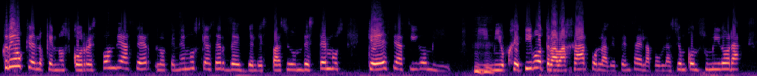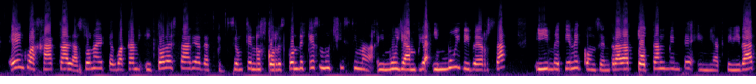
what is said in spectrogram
Creo que lo que nos corresponde hacer lo tenemos que hacer desde el espacio donde estemos, que ese ha sido mi, mi, objetivo, trabajar por la defensa de la población consumidora en Oaxaca, la zona de Tehuacán y toda esta área de adscripción que nos corresponde, que es muchísima y muy amplia y muy diversa y me tiene concentrada totalmente en mi actividad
